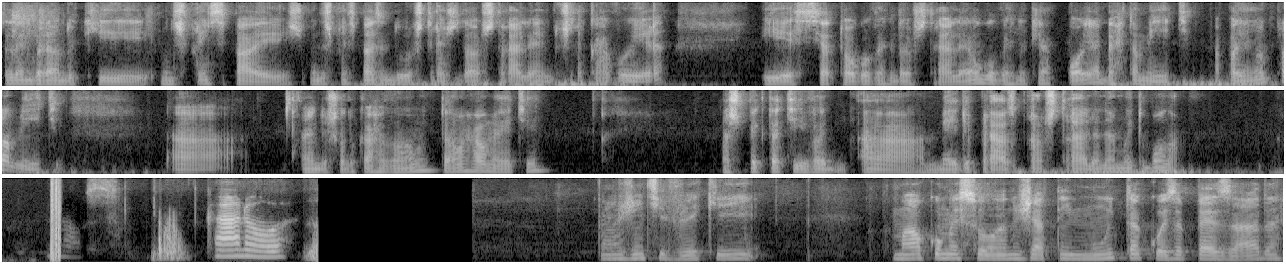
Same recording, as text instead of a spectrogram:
Lembrando que um dos principais, uma das principais indústrias da Austrália é a indústria carvoeira, e esse atual governo da Austrália é um governo que apoia abertamente, apoia amplamente a, a indústria do carvão, então realmente a expectativa a médio prazo para a Austrália não é muito bom não. Nossa, caramba. Então a gente vê que mal começou o ano já tem muita coisa pesada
